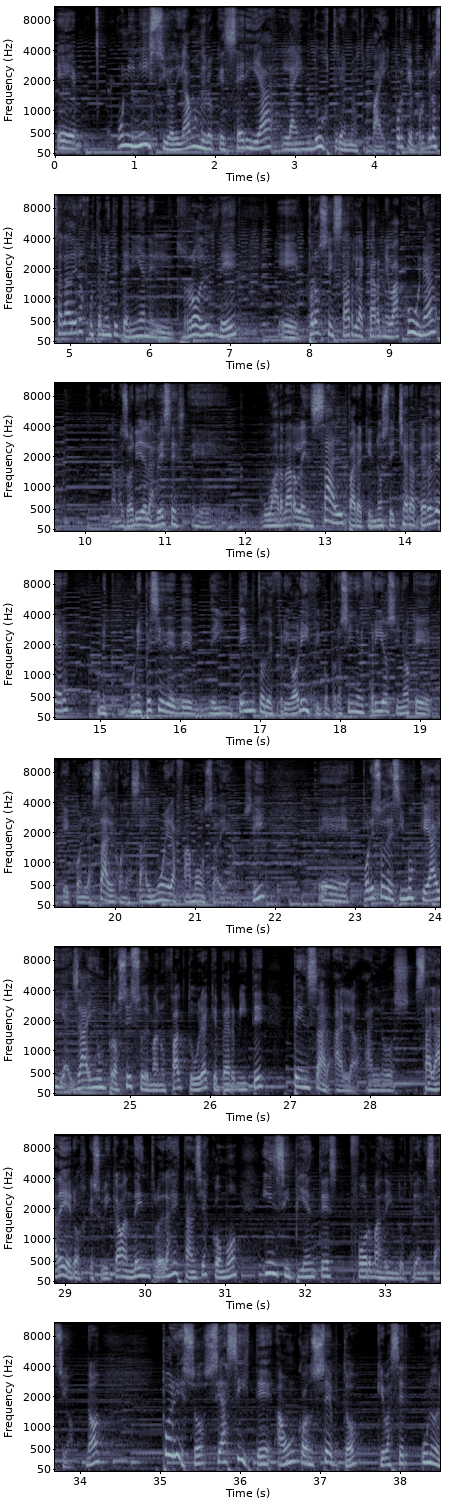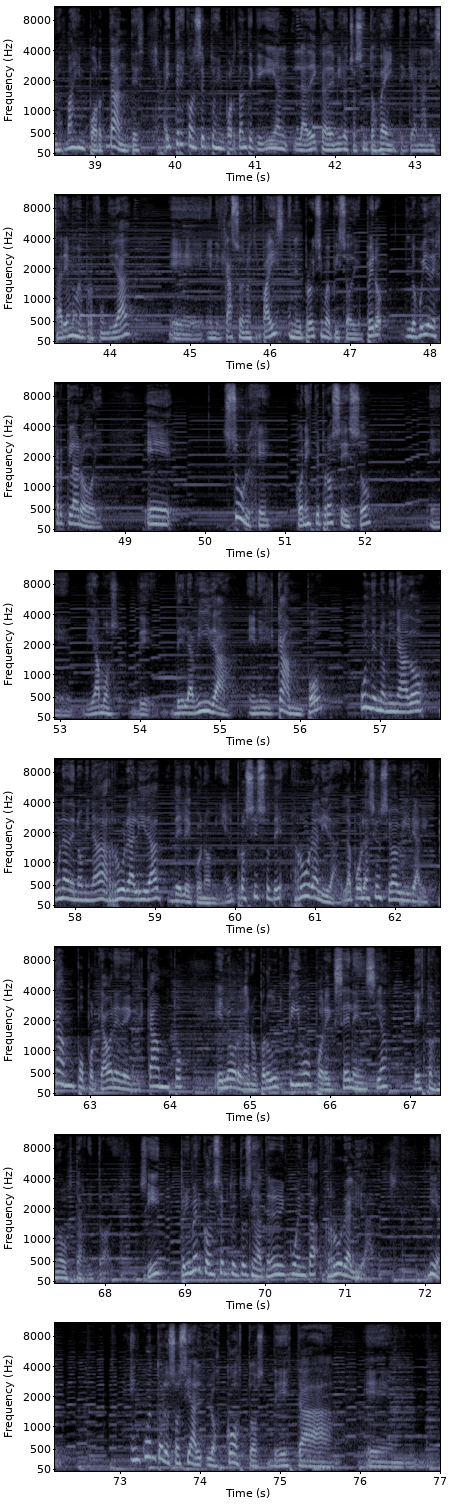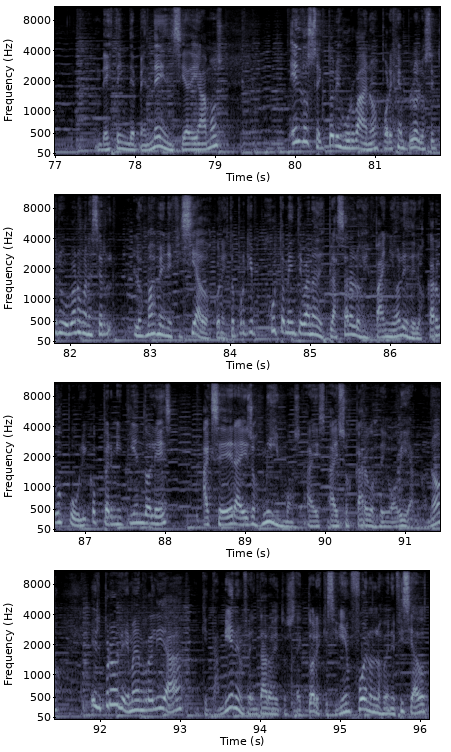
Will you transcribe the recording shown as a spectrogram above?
eh, un inicio, digamos, de lo que sería la industria en nuestro país. ¿Por qué? Porque los saladeros justamente tenían el rol de eh, procesar la carne vacuna, la mayoría de las veces eh, guardarla en sal para que no se echara a perder, una especie de, intento de frigorífico, pero sin el frío, sino que, con la sal, con la salmuera famosa, digamos. Eh, por eso decimos que hay, ya hay un proceso de manufactura que permite pensar a, los saladeros que se ubicaban dentro de las estancias como incipientes formas de industrialización. ¿no? Por eso se asiste a un concepto que va a ser uno de los más importantes. Hay tres conceptos importantes que guían la década de 1820, que analizaremos en profundidad eh, en el caso de nuestro país en el próximo episodio, pero los voy a dejar claro hoy. Eh, surge con este proceso eh, digamos, de, la vida en el campo, un denominado, una denominada ruralidad de la economía, el proceso de ruralidad. La población se va a vivir al campo porque ahora es del campo el órgano productivo por excelencia de estos nuevos territorios. ¿sí? Primer concepto entonces a tener en cuenta, ruralidad. Bien, en cuanto a lo social, los costos de esta, eh, de esta independencia, digamos, en los sectores urbanos, por ejemplo, los sectores urbanos van a ser los más beneficiados con esto, porque justamente van a desplazar a los españoles de los cargos públicos, permitiéndoles acceder a ellos mismos, a, esos cargos de gobierno. ¿no? El problema en realidad, que también enfrentaron estos sectores, que si bien fueron los beneficiados,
